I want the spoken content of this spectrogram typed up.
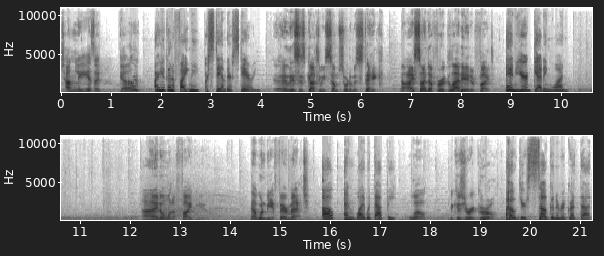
Chun Li is a girl? Are you gonna fight me or stand there staring? Uh, this has got to be some sort of mistake. I signed up for a gladiator fight. And you're getting one. I don't want to fight you. That wouldn't be a fair match. Oh, and why would that be? Well, because you're a girl. Oh, you're so gonna regret that.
